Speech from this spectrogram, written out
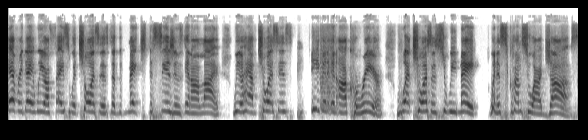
Every day we are faced with choices to make decisions in our life. We'll have choices even in our career. What choices should we make when it comes to our jobs?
